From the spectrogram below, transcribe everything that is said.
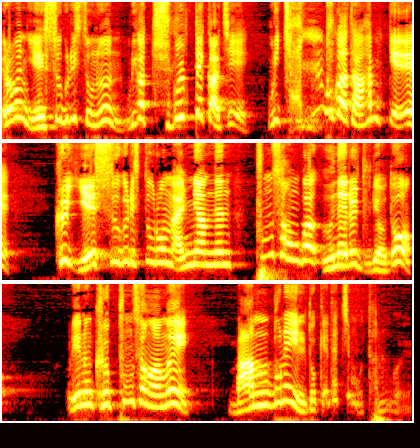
여러분 예수 그리스도는 우리가 죽을 때까지 우리 전부가 다 함께 그 예수 그리스도로 말미암는 풍성과 은혜를 누려도 우리는 그 풍성함의 만분의 일도 깨닫지 못하는 거예요.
